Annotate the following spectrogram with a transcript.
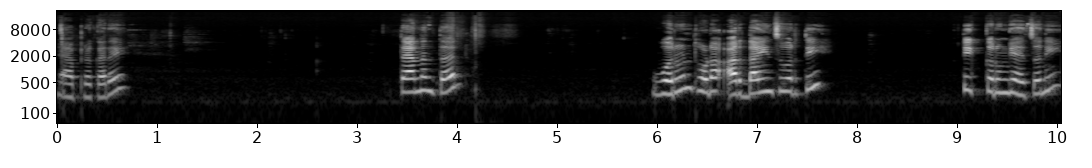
या प्रकारे. त्यानंतर वरून थोडा अर्धा इंचवरती टिक करून घ्यायचं आणि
